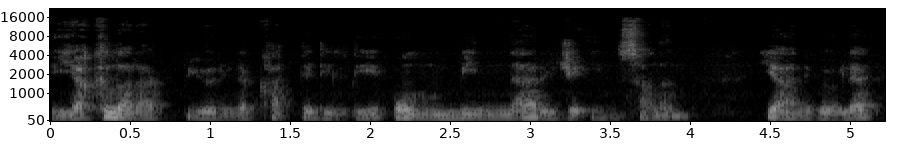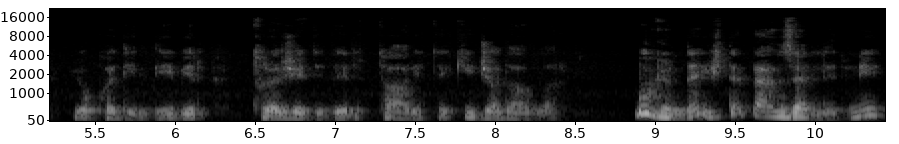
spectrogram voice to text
yakılarak bir yönüyle katledildiği on binlerce insanın yani böyle yok edildiği bir trajedidir tarihteki cadavlar. Bugün de işte benzerlerini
